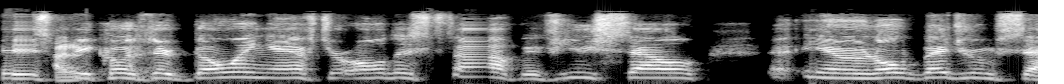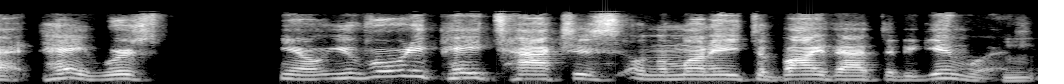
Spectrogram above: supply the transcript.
Is because they're going after all this stuff. If you sell, you know, an old bedroom set, hey, where's, you know, you've already paid taxes on the money to buy that to begin with, mm.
